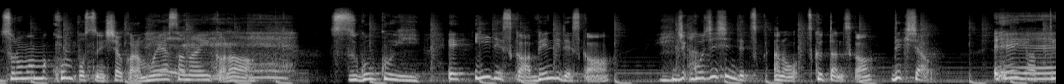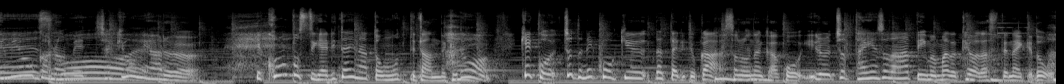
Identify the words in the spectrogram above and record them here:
そのまんまコンポストにしちゃうから燃やさないからすごくいい。えいいですか？便利ですか？じご自身でつあの作ったんですか？できちゃう。えーえーやってみようかな。めっちゃ興味ある。でコンポストやりたいなと思ってたんだけど、結構ちょっとね高級だったりとか、そのなんかこういろいろちょっと大変そうだなって今まだ手は出せてないけど、はい。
